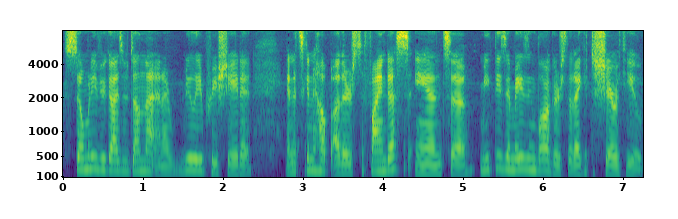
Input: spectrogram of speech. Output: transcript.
So many of you guys have done that, and I really appreciate it. And it's going to help others to find us and to meet these amazing bloggers that I get to share with you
